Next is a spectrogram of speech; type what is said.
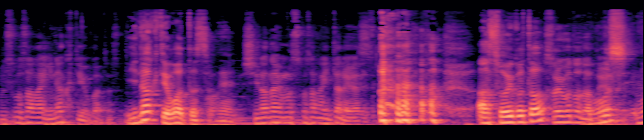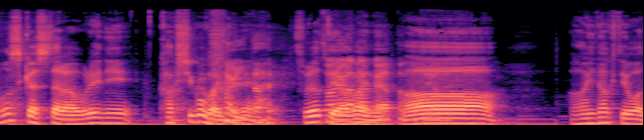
ー息子さんがいなくてよかったですいなくてよかったですよね。知らない息子さんがいたら嫌です。あそういうこと？そういうことだもしもしかしたら俺に隠し子がいてね。それだったらやばいね。あー。あーいなくてよ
